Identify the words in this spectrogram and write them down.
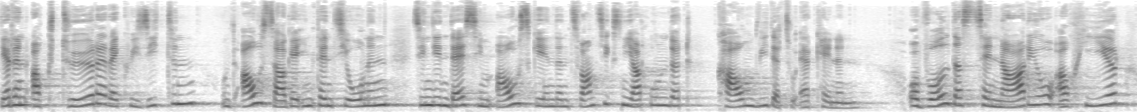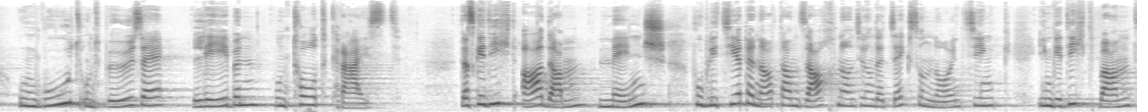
Deren Akteure, Requisiten und Aussageintentionen sind indes im ausgehenden 20. Jahrhundert kaum wiederzuerkennen, obwohl das Szenario auch hier um Gut und Böse, Leben und Tod kreist. Das Gedicht Adam, Mensch, publizierte Nathan Sach 1996 im Gedichtband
